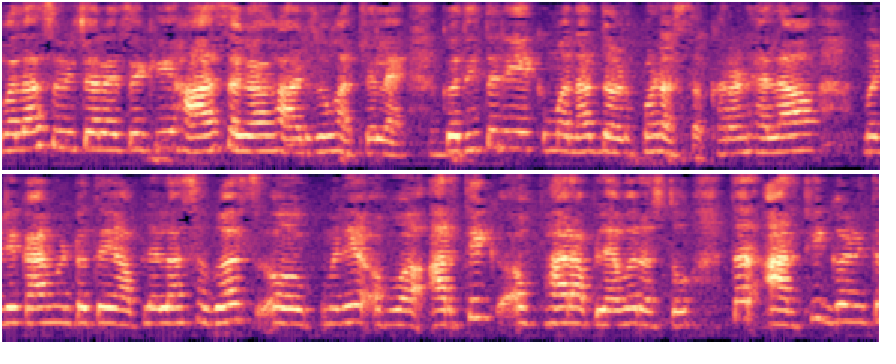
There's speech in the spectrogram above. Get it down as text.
मला असं विचारायचं की हा सगळा घाट जो घातलेला आहे कधीतरी एक मनात दडपण असतं. कारण ह्याला म्हणजे काय म्हणतो ते आपल्याला सगळंच म्हणजे आर्थिक भार आपल्यावर असतो. तर आर्थिक गणित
